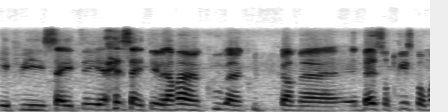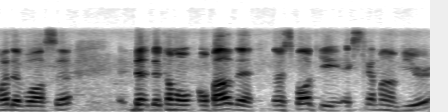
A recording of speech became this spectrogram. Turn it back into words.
Et puis, ça a été, ça a été vraiment un coup, un coup comme euh, une belle surprise pour moi de voir ça. De, comme on, parle d'un sport qui est extrêmement vieux,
